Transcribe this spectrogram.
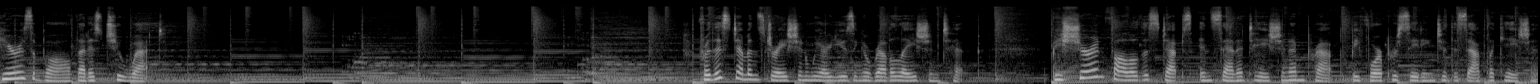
Here is a ball that is too wet. For this demonstration, we are using a revelation tip. Be sure and follow the steps in sanitation and prep before proceeding to this application.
